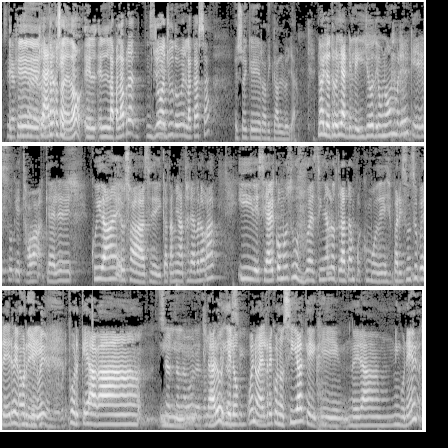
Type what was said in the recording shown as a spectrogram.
Sí, es es que cosa de- esta es Claro, de dos. El- el- la palabra yo ayudo en la casa, eso hay que erradicarlo ya. No, el otro día que leí yo de un hombre que eso, que estaba, que él eh, cuida, o sea, se dedica también a las tareas del hogar, y decía él cómo sus vecinas lo tratan pues como de, parece un superhéroe, Ah, un porque, héroe, un héroe. porque haga... y- claro, y él, sí. bueno, él reconocía que, que no era ningún héroe,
